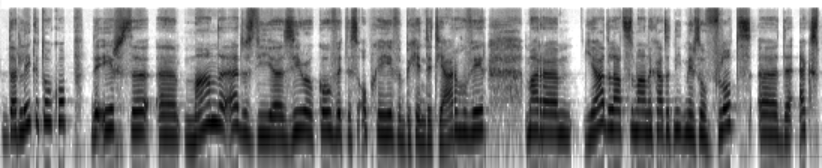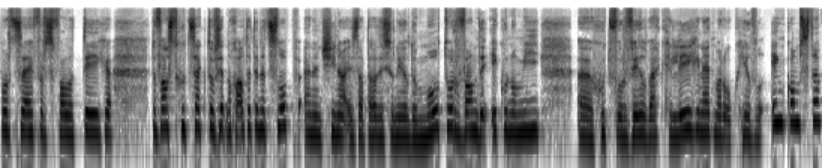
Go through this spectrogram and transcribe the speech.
daar leek het ook op. De eerste uh, maanden, hè, dus die uh, zero covid is opgeheven begin dit jaar ongeveer. Maar uh, ja, de laatste maanden gaat het niet meer zo vlot. Uh, de exportcijfers vallen tegen. De vastgoedsector zit nog altijd in het slop. En in China is dat traditioneel de motor van de economie. Goed voor veel werkgelegenheid, maar ook heel veel inkomsten.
